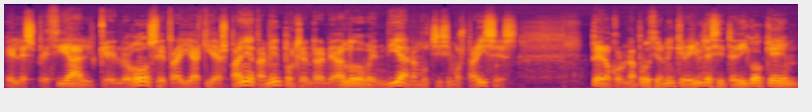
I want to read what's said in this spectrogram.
el especial que luego se traía aquí a España también, porque en realidad lo vendían a muchísimos países pero con una producción increíble. Si te digo que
